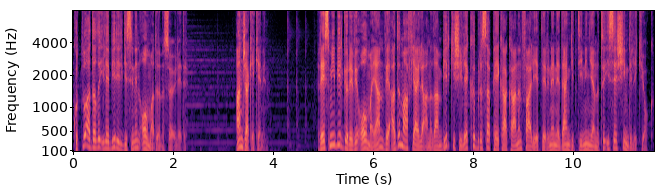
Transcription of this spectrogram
Kutlu Adalı ile bir ilgisinin olmadığını söyledi. Ancak Eken'in resmi bir görevi olmayan ve adı mafyayla anılan bir kişiyle Kıbrıs'a PKK'nın faaliyetlerine neden gittiğinin yanıtı ise şimdilik yok.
